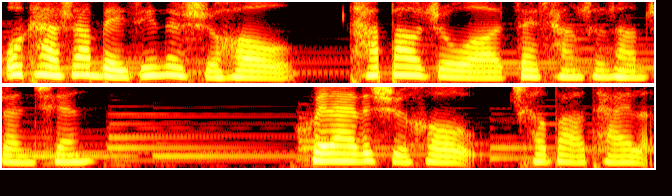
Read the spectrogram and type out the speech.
我考上北京的时候，他抱着我在长城上转圈。回来的时候，车爆胎了。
